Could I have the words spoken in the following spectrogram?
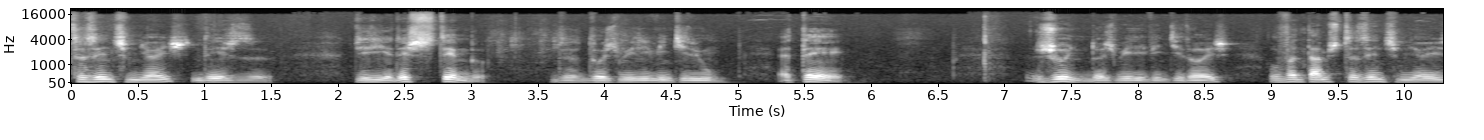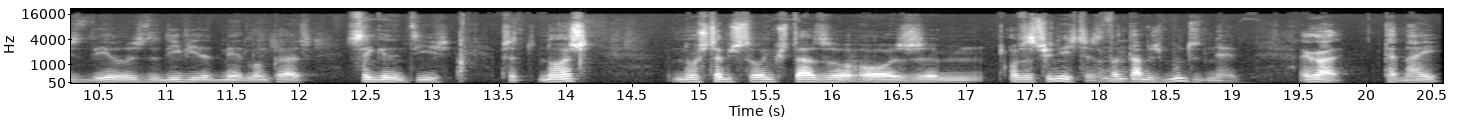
300 milhões desde, diria, desde setembro de 2021 até junho de 2022, levantámos 300 milhões de euros de dívida de médio e longo prazo, sem garantias. Portanto, nós não estamos só encostados aos, um, aos acionistas, uhum. levantámos muito dinheiro. Agora, também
